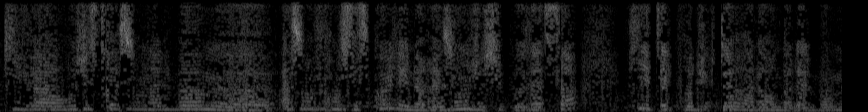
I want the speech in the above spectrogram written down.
qui va enregistrer son album euh, à San Francisco, il y a une raison, je suppose, à ça. Qui était le producteur alors de l'album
